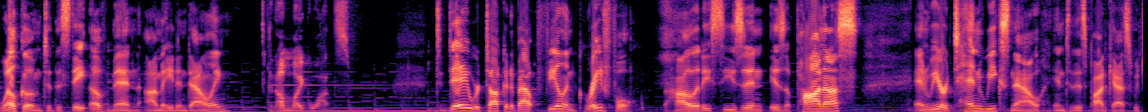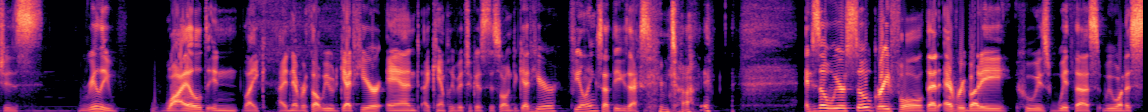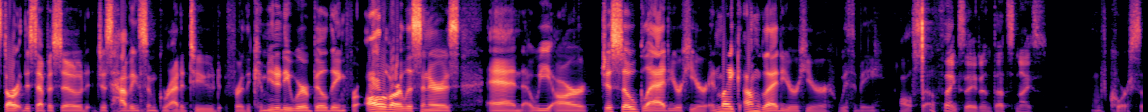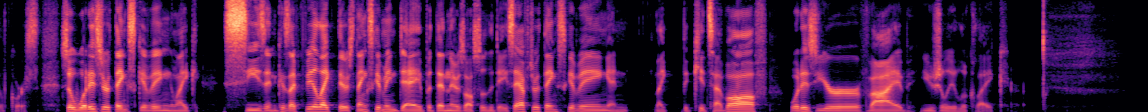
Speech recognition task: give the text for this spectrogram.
Welcome to the State of Men. I'm Aydian Dowling. And I'm Mike Watts. Today we're talking about feeling grateful. The holiday season is upon us, and we are 10 weeks now into this podcast, which is really wild in like I never thought we would get here and I can't believe it took us this long to get here feelings at the exact same time. And so we are so grateful that everybody who is with us, we want to start this episode just having some gratitude for the community we're building, for all of our listeners. And we are just so glad you're here. And Mike, I'm glad you're here with me also. Thanks, Aydian. That's nice. Of course, of course. So, what is your Thanksgiving like season? Because I feel like there's Thanksgiving Day, but then there's also the days after Thanksgiving, and like the kids have off what does your vibe usually look like?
